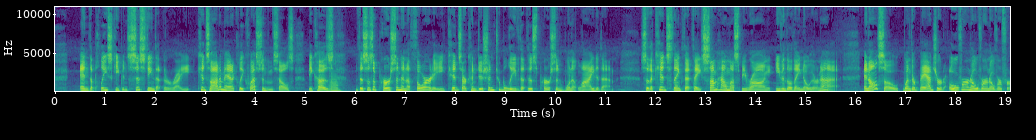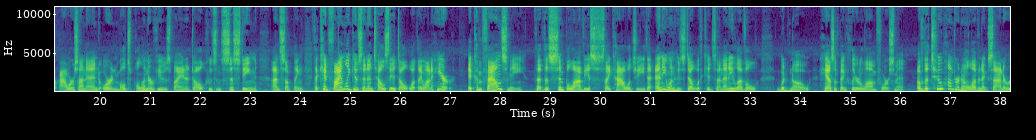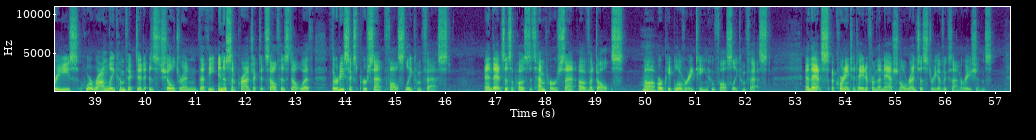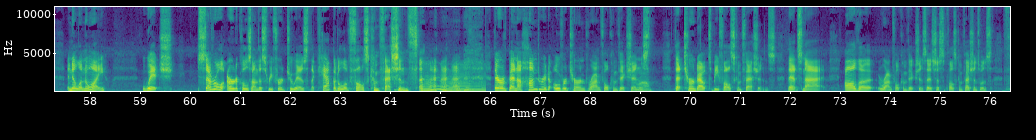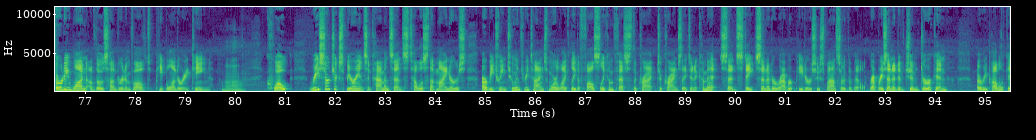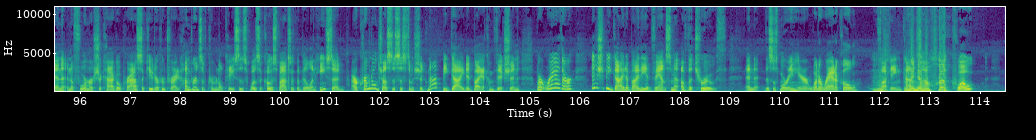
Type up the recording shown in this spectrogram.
and the police keep insisting that they're right, kids automatically question themselves because mm this is a person in authority. Kids are conditioned to believe that this person wouldn't lie to them. So the kids think that they somehow must be wrong, even though they know they're not. And also, when they're badgered over and over and over for hours on end or in multiple interviews by an adult who's insisting on something, the kid finally gives in and tells the adult what they want to hear. It confounds me that this simple, obvious psychology that anyone who's dealt with kids on any level would know hasn't been clear to law enforcement. Of the 211 exonerees who are wrongly convicted as children that the Innocent Project itself has dealt with, 36% falsely confessed. And that's as opposed to 10% of adults uh, hmm. uh, or people over 18 who falsely confessed. And that's according to data from the National Registry of Exonerations. In Illinois, which several articles on this referred to as the capital of false confessions. Mm. there have been a hundred overturned wrongful convictions that turned out to be false confessions. That's not all the wrongful convictions, that's just the false confessions ones. 31 of those hundred involved people under 18. Mm. Quote, Research experience and common sense tell us that minors are between two and three times more likely to falsely confess cri- to crimes they didn't commit, said State Senator Robert Peters, who sponsored the bill. Representative Jim Durkin, a Republican and a former Chicago prosecutor who tried hundreds of criminal cases, was a co sponsor of the bill, and he said, Our criminal justice system should not be guided by a conviction, but rather it should be guided by the advancement of the truth and this is Maureen here. What a radical fucking concept. I know. Quote,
